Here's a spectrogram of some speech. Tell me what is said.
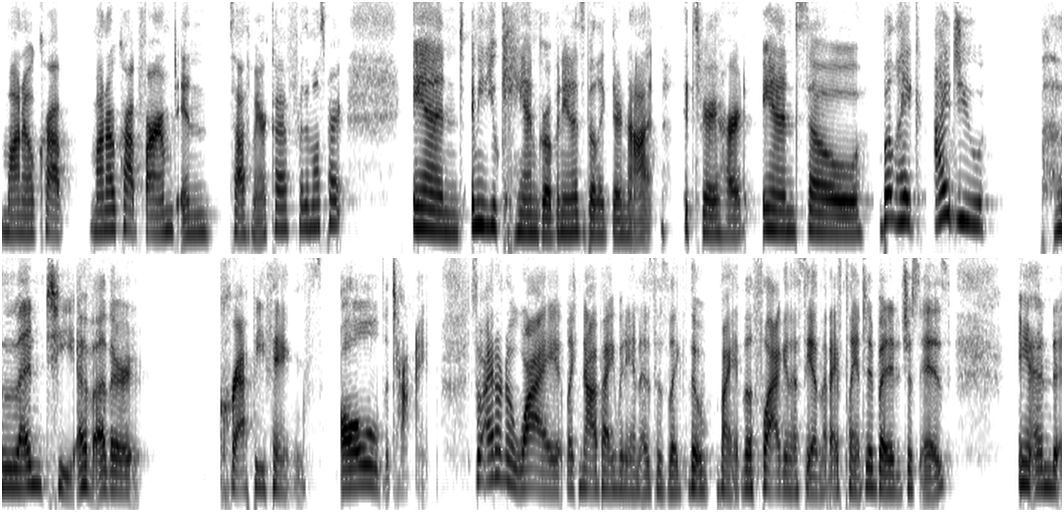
monocrop, monocrop farmed in South America for the most part. And I mean, you can grow bananas, but like they're not, it's very hard. And so, but like I do plenty of other crappy things all the time. So I don't know why like not buying bananas is like the my the flag in the sand that I've planted, but it just is. And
